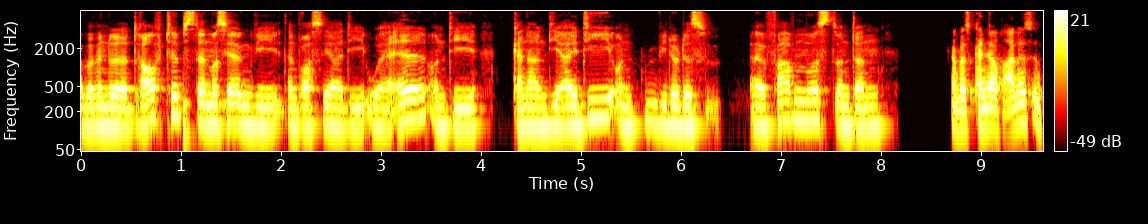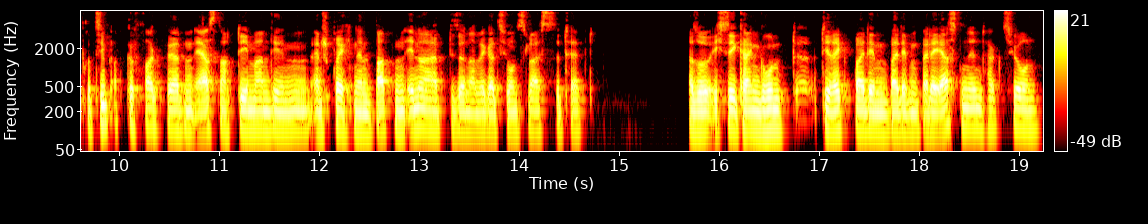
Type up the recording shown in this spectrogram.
Aber wenn du da drauf tippst, dann muss ja irgendwie, dann brauchst du ja die URL und die, keine Ahnung, die ID und wie du das äh, farben musst und dann Aber es kann ja auch alles im Prinzip abgefragt werden, erst nachdem man den entsprechenden Button innerhalb dieser Navigationsleiste tappt. Also ich sehe keinen Grund, äh, direkt bei dem, bei dem, bei der ersten Interaktion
